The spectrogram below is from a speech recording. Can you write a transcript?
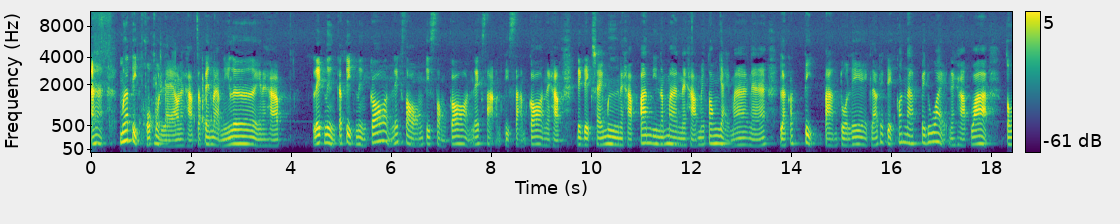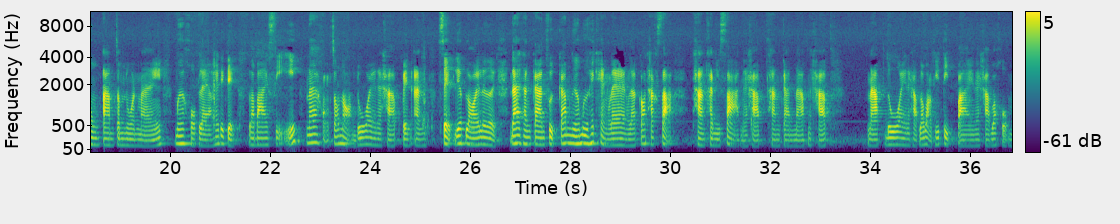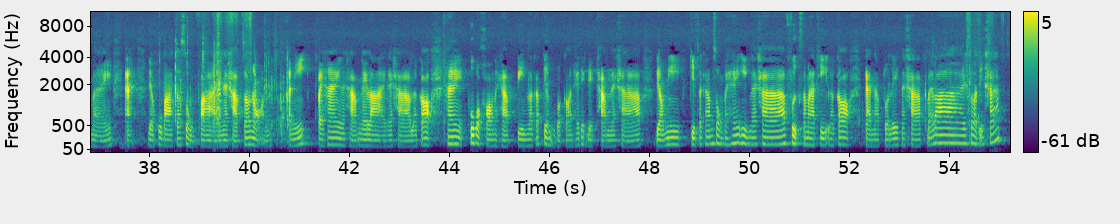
อ่าเมื่อติดครบหมดแล้วนะครับ จะเป็นแบบนี้เลยนะครับ เลขหนึ่งก็ติดหนึ่งก้อน เลขสองติดสองก้อน เลขสามติดสามก้อนนะครับ เด็กๆใช้มือนะครับ ปั้นดินน้ำมันนะครับ ไม่ต้องใหญ่มากนะ แล้วก็ติดตามตัวเลข แล้วเด็กๆก็นับไปด้วยนะครับว่าตรงตามจำนวนไหม เมื่อครบแล้วให้เด็กๆ ระบายสีหน้าของเจ้าหนอนด้วยนะครับ เป็นอันเสร็จเรียบร้อยเลย ได้ทั้งการฝึกกล้ามเนื้อมือให้แข็งแรง แล้วก็ทักษะทางคณิตศาสตร์นะครับ ทางการนับนะครับ นับด้วยนะครับ ระหว่างที่ติดไปนะครับ ว่าครบไหมอะเดี๋ยวครูบาจะส่งไฟล์นะครับ เจ้าหนอนอันนี้ไปให้นะครับในไลน์นะครับ แล้วก็ให้ผู้ปกครองนะครับปิ้นแล้วก็เตรียมอุปกรณ์ให้เด็ก ๆทำนะครับ เดี๋ยวมีกิจกรรมส่งไปให้อีกนะครับ ฝึกสมาธิแล้วก็การนับตัวเลขนะครับบ๊ายบายสวัสดีครับ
